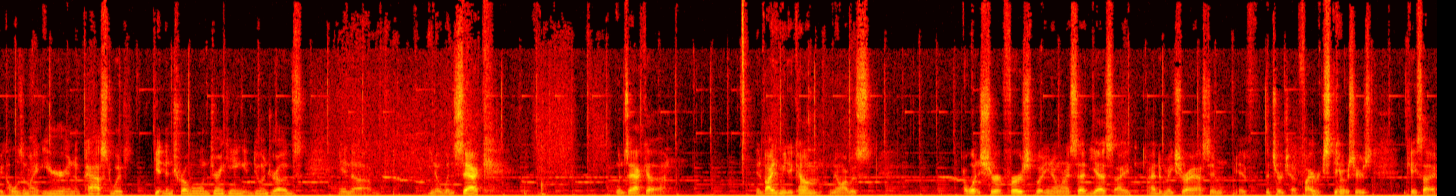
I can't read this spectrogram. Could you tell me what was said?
big holes in my ear and a past with getting in trouble and drinking and doing drugs. And, uh, you know, when Zach, when Zach uh, invited me to come, you know, I was I wasn't sure at first, but you know, when I said yes, I, I had to make sure I asked him if the church had fire extinguishers in case I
